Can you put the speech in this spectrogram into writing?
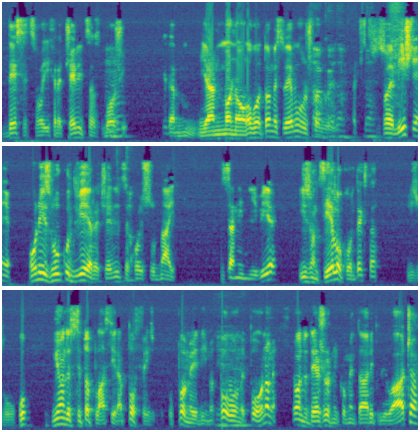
deset svojih rečenica, zloži jedan, jedan monolog o tome svemu, što, Mhm. Tako je, da, znači da. svoje mišljenje, oni izvuku dvije rečenice Da. koje su najzanimljivije, izvan cijelog konteksta, izvuku, i onda se to plasira po Facebooku, po medijima, po ovome, po onome, i onda dežurni komentari pljuvača,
